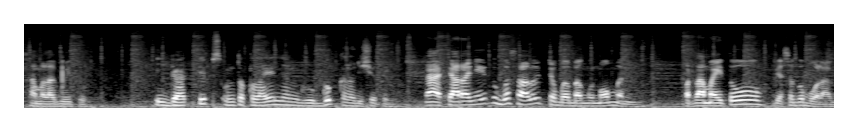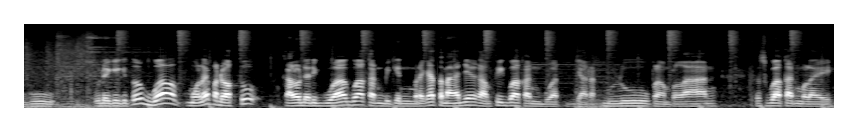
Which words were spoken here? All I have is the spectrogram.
sama lagu itu. Tiga tips untuk klien yang gugup kalau di syuting. Nah caranya itu gue selalu coba bangun momen. Pertama itu biasa gue bawa lagu. Udah kayak gitu gue mulai pada waktu kalau dari gue, gue akan bikin mereka tenang aja, Kampi gue akan buat jarak dulu pelan-pelan. Terus gue akan mulai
